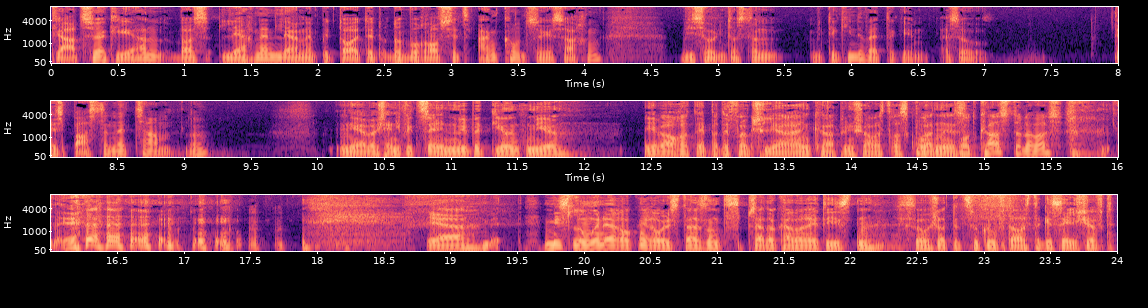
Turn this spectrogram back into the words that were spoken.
klar zu erklären, was Lernen, Lernen bedeutet oder worauf es jetzt ankommt, solche Sachen, wie soll denn das dann mit den Kindern weitergehen? Also, das passt dann nicht zusammen, ne? Ja, wahrscheinlich wird es enden wie bei dir und mir. Ich habe auch eine depperte Volksschullehrerin gehabt und schau, was draus geworden ist. Podcast oder was? Ja, misslungene Rock'n'Rollstars und Pseudokabarettisten. So schaut die Zukunft aus der Gesellschaft.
